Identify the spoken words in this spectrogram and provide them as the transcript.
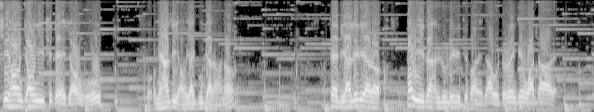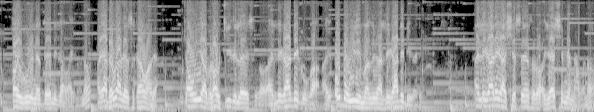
ရှေးဟောင်းကျောင်းကြီးဖြစ်တဲ့အကြောင်းကိုဟိုအများသိအောင်ရိုက်ကူးပြတာပါနော်ကဲဒီဟာလေးတွေကတော့ ပေါက်ရည်သားအလူလေးတွေဖြစ်ပါတယ်ဗျာဟိုဒရင်ကင်ဝါတာတဲ့ပေါက်ရည်ဘူးတွေနဲ့တဲနေကြပါပြီနော်အဲဒါဒုက္ခတဲ့စကမ်းပါဗျကြောင်းကြီးကဘလောက်ကြီးသလဲဆိုတော့အဲလေကားတစ်ကိုကအဲအုပ်ပုံကြီးတွေမှလည်းလေကားတစ်တွေပဲတဲ့အဲလေကားတစ်က80ဆင်းဆိုတော့အရက်8မျက်နှာပါနော်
